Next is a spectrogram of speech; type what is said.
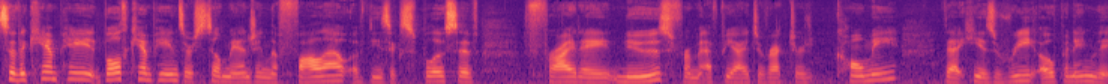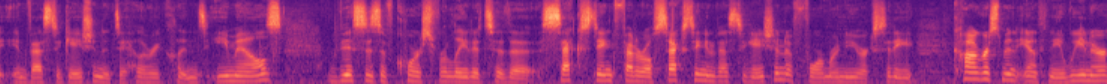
So the campaign, both campaigns are still managing the fallout of these explosive Friday news from FBI Director Comey that he is reopening the investigation into Hillary Clinton's emails. This is, of course, related to the sexting, federal sexting investigation of former New York City Congressman Anthony Weiner.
